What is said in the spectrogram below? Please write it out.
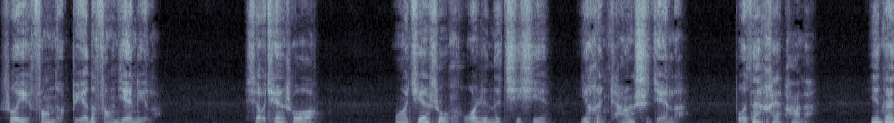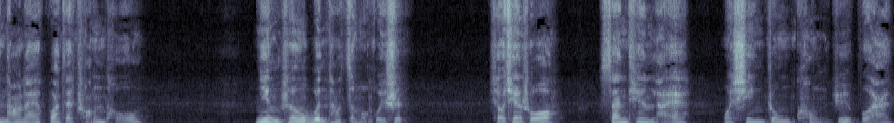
所以放到别的房间里了。”小倩说：“我接受活人的气息也很长时间了，不再害怕了。”应该拿来挂在床头。宁生问他怎么回事，小倩说：“三天来，我心中恐惧不安，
